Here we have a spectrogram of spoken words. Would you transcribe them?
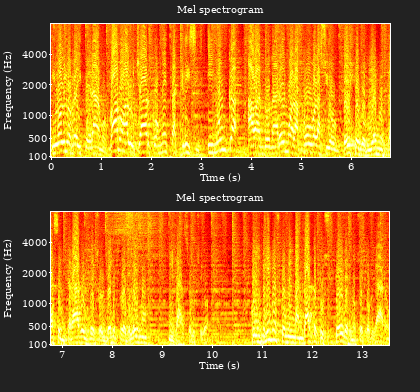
y hoy lo reiteramos. Vamos a luchar con esta crisis y nunca abandonaremos a la población. Este gobierno está centrado en resolver problemas y dar soluciones. Cumplimos con el mandato que ustedes nos otorgaron.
